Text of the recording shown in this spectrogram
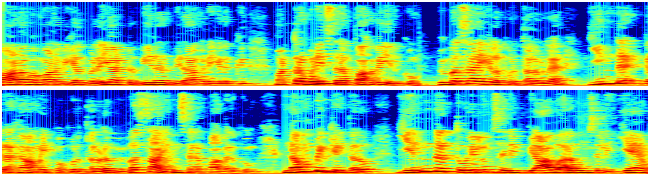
மாணவ மாணவிகள் விளையாட்டு வீரர் வீராங்கனைகளுக்கு மற்றபடி சிறப்பாகவே இருக்கும். விவசாயிகளை பொறுத்த அளவுல இந்த கிரக அமைப்பை பொறுத்த அளவுல விவசாயம் சிறப்பாக இருக்கும். நம்பிக்கை தரும். எந்த தொழிலும் சரி வியாபாரமும் சரி ஏன்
